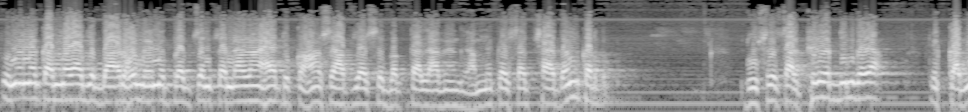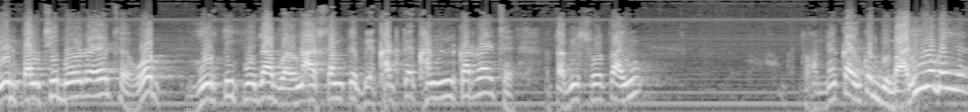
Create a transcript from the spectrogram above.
तो उन्होंने कहा, मेरा जब बारह महीने प्रवचन चलाना है तो कहाँ से आप जैसे वक्ता लावेंगे? हमने कैसा अच्छा दंड कर दो। दूसरे साल फिर एक दिन गया तो कबीर पंथी बोल रहे थे, वो मूर्ति पूजा, वर्णाश्रम के बेखट के खंडन कर रहे थे, तभी श्रोता यूँ। तो हमने कहा, इनको बीमारी हो गई है।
